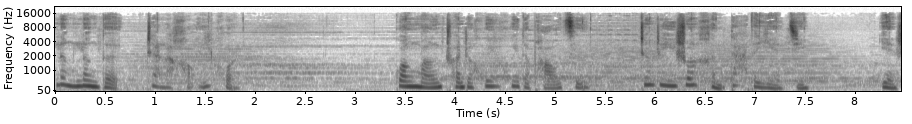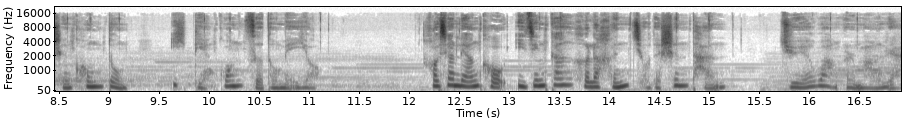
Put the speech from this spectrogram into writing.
愣愣的站了好一会儿。光芒穿着灰灰的袍子，睁着一双很大的眼睛，眼神空洞，一点光泽都没有，好像两口已经干涸了很久的深潭，绝望而茫然。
